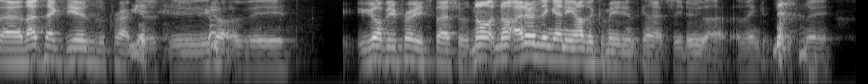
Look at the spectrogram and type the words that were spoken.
Uh, that takes years of practice. You, you gotta be you gotta be pretty special. Not not I don't think any other comedians can actually do that. I think it's just me.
